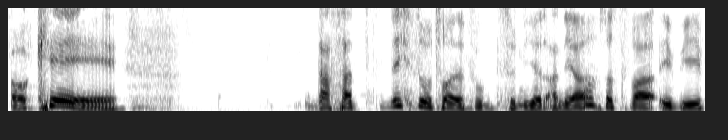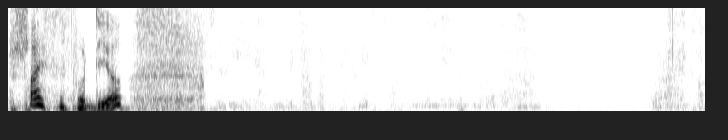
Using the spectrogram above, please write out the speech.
okay, das hat nicht so toll funktioniert, Anja. Das war irgendwie scheiße von dir. Hatte sie, hatte sie damals gar nichts davon gelesen oder, oder einfach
